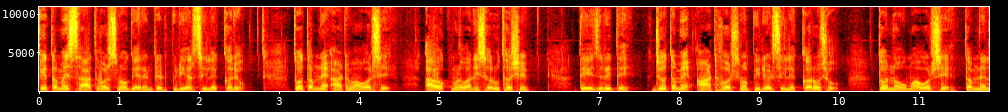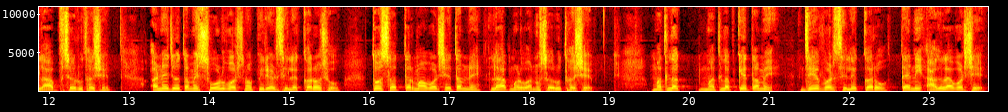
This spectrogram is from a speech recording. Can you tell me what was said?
કે તમે સાત વર્ષનો ગેરેન્ટેડ પીરિયડ સિલેક્ટ કર્યો, તો તમને આઠમા વર્ષે આવક મળવાની શરૂ થશે. તે જ રીતે, જો તમે આઠ વર્ષનો પીરિયડ સિલેક્ટ કરો છો, તો નવમા વર્ષે તમને લાભ શરૂ થશે. અને જો તમે સોળ વર્ષનો પીરિયડ સિલેક્ટ કરો છો, તો સત્તરમા વર્ષે તમને લાભ મળવાનું શરૂ થશે. મતલબ મતલબ કે તમે જે વર્ષ સિલેક્ટ કરો, તેની આગલા વર્ષે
